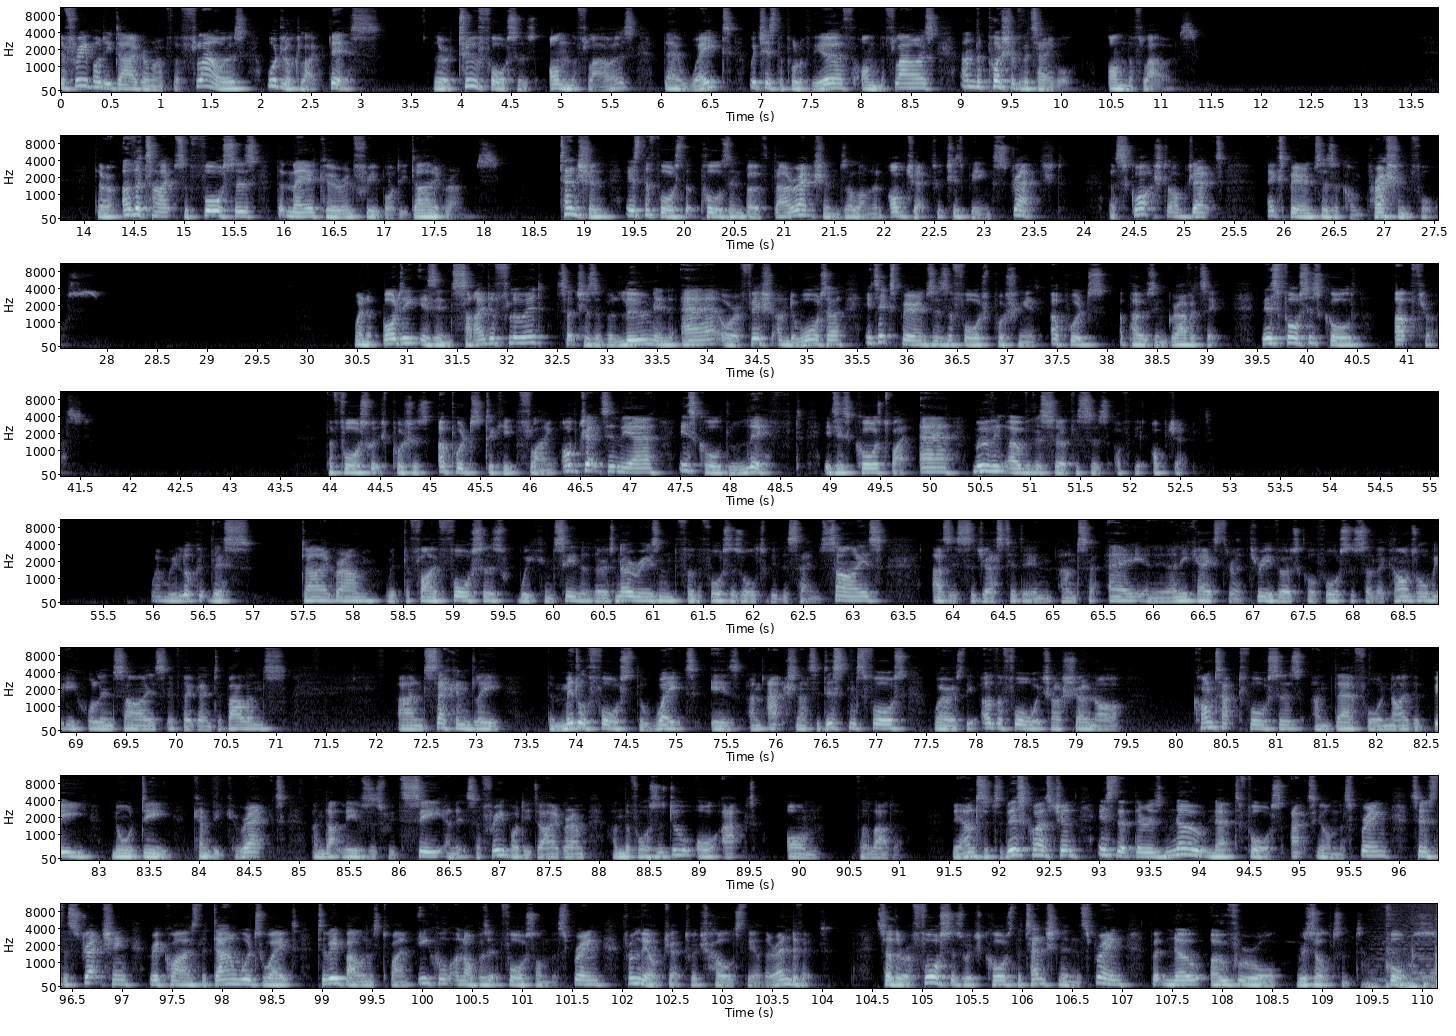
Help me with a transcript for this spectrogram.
The free body diagram of the flowers would look like this. There are two forces on the flowers, their weight, which is the pull of the earth on the flowers, and the push of the table on the flowers. There are other types of forces that may occur in free body diagrams. Tension is the force that pulls in both directions along an object which is being stretched. A squashed object experiences a compression force. When a body is inside a fluid, such as a balloon in air or a fish underwater, it experiences a force pushing it upwards, opposing gravity. This force is called upthrust. The force which pushes upwards to keep flying objects in the air is called lift. It is caused by air moving over the surfaces of the object. When we look at this diagram with the five forces, we can see that there is no reason for the forces all to be the same size, as is suggested in answer A, and in any case there are three vertical forces, so they can't all be equal in size if they're going to balance. And secondly, the middle force, the weight, is an action at a distance force, whereas the other four which are shown are contact forces, and therefore neither B nor D can be correct and that leaves us with C and it's a free body diagram and the forces do all act on the ladder. The answer to this question is that there is no net force acting on the spring since the stretching requires the downwards weight to be balanced by an equal and opposite force on the spring from the object which holds the other end of it. So there are forces which cause the tension in the spring, but no overall resultant force.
